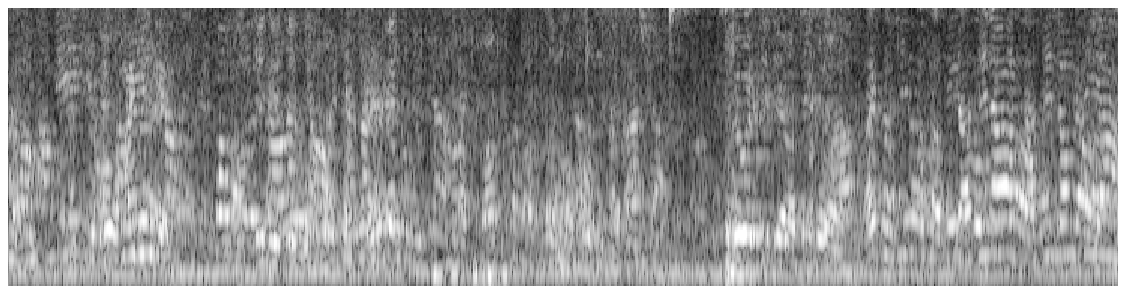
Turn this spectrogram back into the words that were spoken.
旁边一点，旁边一点。好，谢谢，谢谢。各位谢谢哦，辛苦了。来，小心哦，小心，小心哦，小心东西啊。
